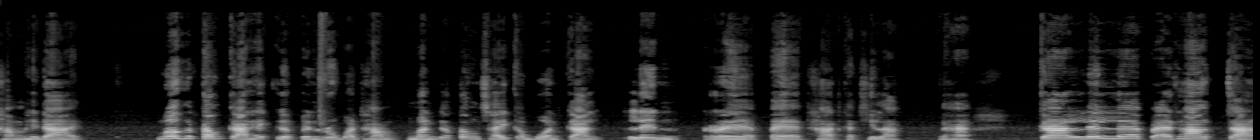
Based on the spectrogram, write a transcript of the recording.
ธรรมให้ได้ เมื่อต้องการให้เกิดเป็นรูปธรรม มันก็ต้องใช้กระบวนการเล่นแร่แปรธาตุกับที่รักนะคะการเล่นแร่แปรธาตุจาก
